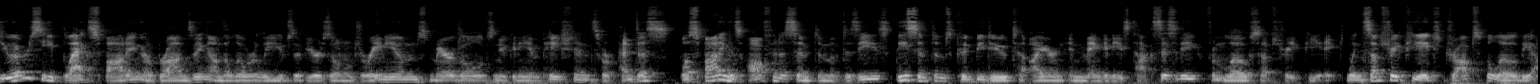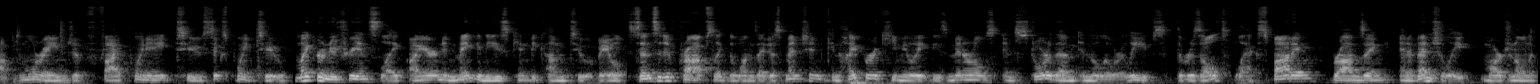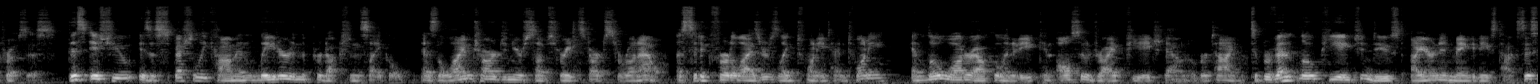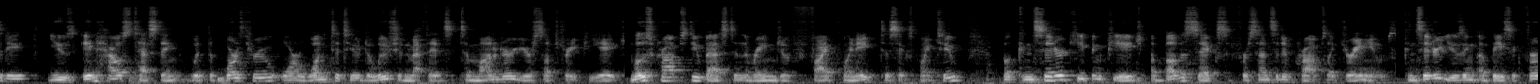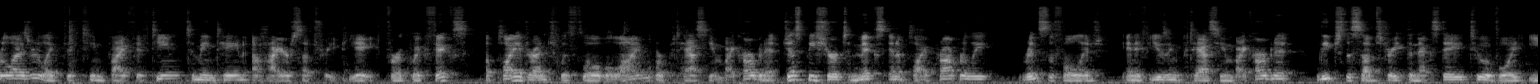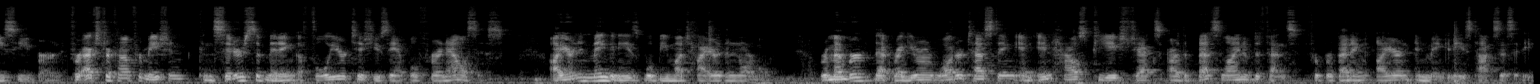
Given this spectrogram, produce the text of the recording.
Do you ever see black spotting or bronzing on the lower leaves of your zonal geraniums, marigolds, New Guinea impatiens, or pentas? While spotting is often a symptom of disease, these symptoms could be due to iron and manganese toxicity from low substrate pH. When substrate pH drops below the optimal range of 5.8 to 6.2, micronutrients like iron and manganese can become too available. Sensitive crops like the ones I just mentioned can hyperaccumulate these minerals and store them in the lower leaves. The result? Black spotting, bronzing, and eventually marginal necrosis. This issue is especially common later in the production cycle as the lime charge in your substrate starts to run out. Acidic fertilizers like 20-10-20 and low water alkalinity can also drive pH down over time. To prevent low pH induced iron and manganese toxicity, use in-house testing with the pour through or 1 to 2 dilution methods to monitor your substrate pH. Most crops do best in the range of 5.8 to 6.2, but consider keeping pH above a 6 for sensitive crops like geraniums. Consider using a basic fertilizer like 15-5-15 to maintain a higher substrate pH. For a quick fix, apply a drench with flowable lime or potassium bicarbonate. Just be sure to mix and apply properly, rinse the foliage, and if using potassium bicarbonate, leach the substrate the next day to avoid EC burn. For extra confirmation, consider submitting a foliar tissue sample for analysis. Iron and manganese will be much higher than normal. Remember that regular water testing and in-house pH checks are the best line of defense for preventing iron and manganese toxicity.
